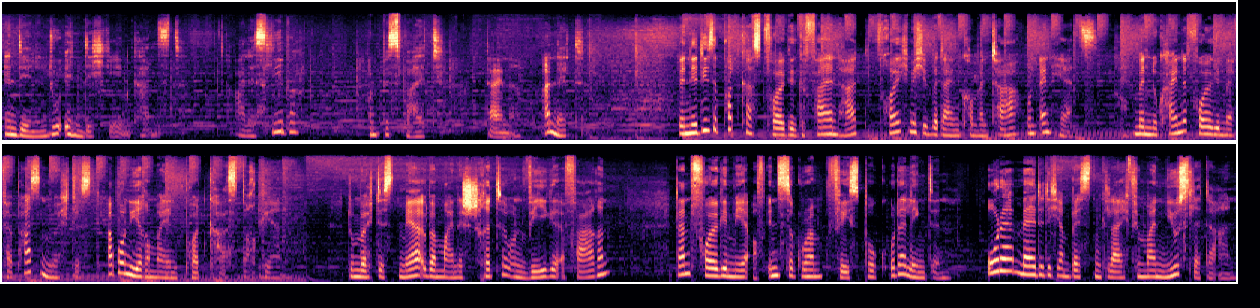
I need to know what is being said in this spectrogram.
in denen du in dich gehen kannst. Alles Liebe und bis bald, deine Annette. Wenn dir diese Podcast-Folge gefallen hat, freue ich mich über deinen Kommentar und ein Herz. Und wenn du keine Folge mehr verpassen möchtest, abonniere meinen Podcast doch gern. Du möchtest mehr über meine Schritte und Wege erfahren? Dann folge mir auf Instagram, Facebook oder LinkedIn. Oder melde dich am besten gleich für meinen Newsletter an.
